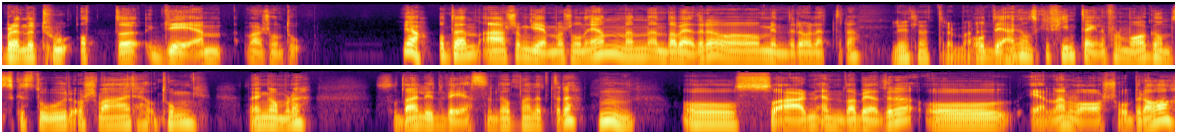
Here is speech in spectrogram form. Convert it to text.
Blender 2.8 GM versjon 2. Ja. Og den er som GM versjon 1, men enda bedre og mindre og lettere. Litt lettere, bare. Og det er ganske fint, egentlig, for den var ganske stor og svær og tung, den gamle. Så det er litt vesentlig at den er lettere. Mm. Og så er den enda bedre, og eneren var så bra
